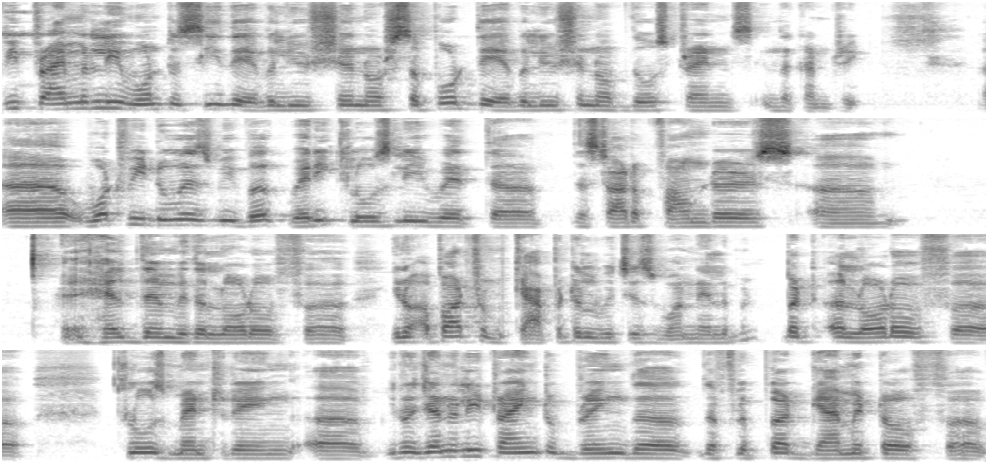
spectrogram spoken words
we primarily want to see the evolution or support the evolution of those trends in the country. Uh, what we do is we work very closely with uh, the startup founders um, help them with a lot of uh, you know apart from capital which is one element but a lot of uh, close mentoring uh, you know generally trying to bring the the flipkart gamut of uh,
